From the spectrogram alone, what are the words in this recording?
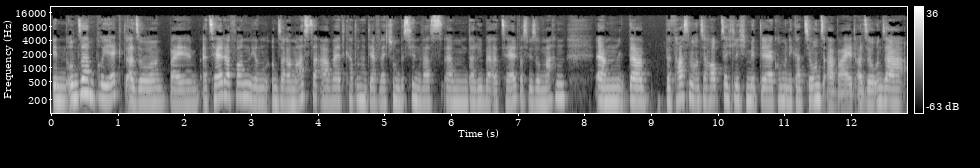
in unserem Projekt, also bei Erzähl davon, in unserer Masterarbeit, Katrin hat ja vielleicht schon ein bisschen was ähm, darüber erzählt, was wir so machen. Ähm, da befassen wir uns ja hauptsächlich mit der Kommunikationsarbeit. Also unser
